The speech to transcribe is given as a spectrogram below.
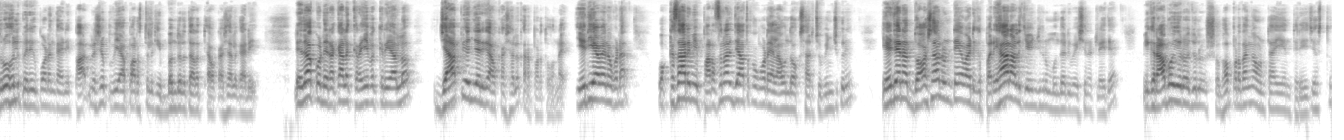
ద్రోహులు పెరిగిపోవడం కానీ పార్ట్నర్షిప్ వ్యాపారస్తులకు ఇబ్బందులు తలెత్తే అవకాశాలు కానీ లేదా కొన్ని రకాల క్రయ విక్రయాల్లో జాప్యం జరిగే అవకాశాలు కనపడుతూ ఉన్నాయి ఏది ఏమైనా కూడా ఒక్కసారి మీ పర్సనల్ జాతకం కూడా ఎలా ఉందో ఒకసారి చూపించుకుని ఏదైనా దోషాలు ఉంటే వాటికి పరిహారాలు చేయించుకుని ముందడుగు వేసినట్లయితే మీకు రాబోయే రోజులు శుభప్రదంగా ఉంటాయి అని తెలియజేస్తూ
